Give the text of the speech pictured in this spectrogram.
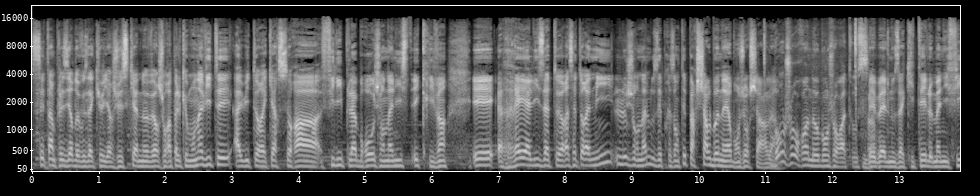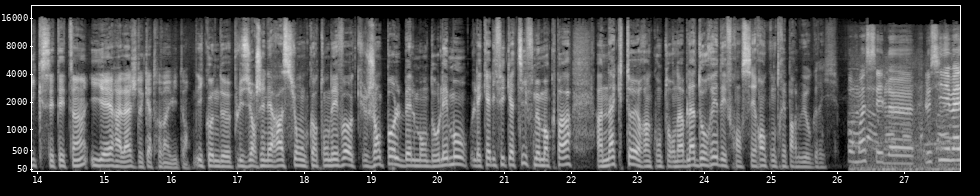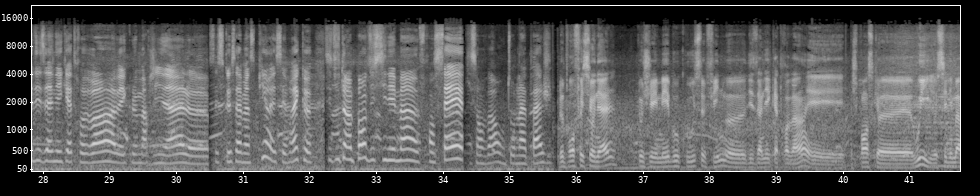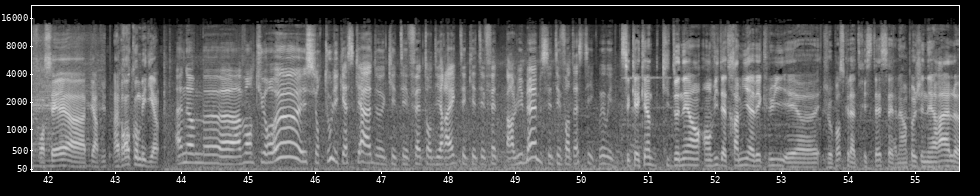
C'est un plaisir de vous accueillir jusqu'à 9h. Je vous rappelle que mon invité à 8h15 sera Philippe Labro, journaliste, écrivain et réalisateur. À 7h30, le journal nous est présenté par Charles Bonner. Bonjour Charles. Bonjour Renaud, bonjour à tous. Bébel nous a quitté, le magnifique s'est éteint hier à l'âge de 88 ans. Icône de plusieurs générations, quand on évoque Jean-Paul Belmondo, les mots, les qualificatifs ne manquent pas. Un acteur incontournable, adoré des Français, rencontré par lui au gris. Pour moi, c'est le, cinéma des années 80 avec le marginal. Euh, c'est ce que ça m'inspire et c'est vrai que c'est tout un pan du cinéma français qui s'en va, on tourne la page. Le professionnel, que j'ai aimé beaucoup ce film euh, des années 80 et je pense que oui, le cinéma français a perdu un grand comédien. Un homme euh, aventureux et surtout les cascades qui étaient faites en direct et qui étaient faites par lui-même, c'était fantastique. Oui, oui. C'est quelqu'un qui donnait envie d'être ami avec lui et euh, je pense que la tristesse, elle est un peu générale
